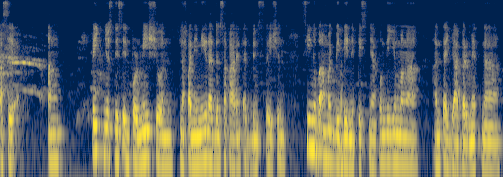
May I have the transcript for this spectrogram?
Kasi ang fake news, disinformation na paninira doon sa current administration, sino ba ang magbibenefits niya kundi yung mga anti-government na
